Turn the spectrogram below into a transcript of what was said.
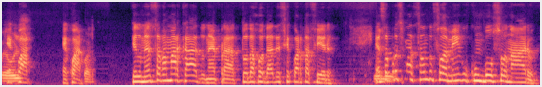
é, é quarta. É quarta. quarta. Pelo menos estava marcado, né? Para toda a rodada ser quarta-feira. Essa aproximação do Flamengo com o Bolsonaro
